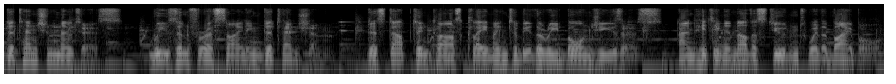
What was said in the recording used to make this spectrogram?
Detention notice. Reason for assigning detention. Disrupting class claiming to be the reborn Jesus and hitting another student with a bible.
